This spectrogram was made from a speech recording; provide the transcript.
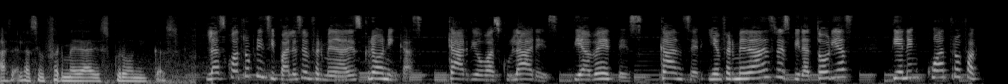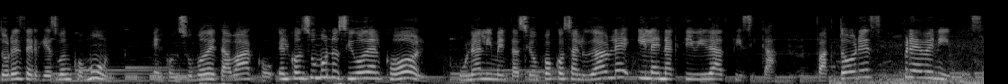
a las enfermedades crónicas. Las cuatro principales enfermedades crónicas, cardiovasculares, diabetes, cáncer y enfermedades respiratorias, tienen cuatro factores de riesgo en común. El consumo de tabaco, el consumo nocivo de alcohol, una alimentación poco saludable y la inactividad física. Factores prevenibles.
